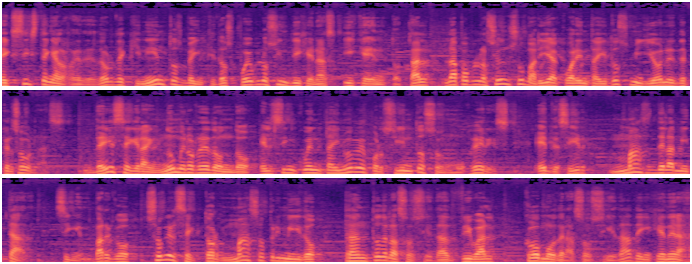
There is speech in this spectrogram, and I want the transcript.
existen alrededor de 522 pueblos indígenas y que en total la población sumaría 42 millones de personas. De ese gran número redondo, el 59% son mujeres, es decir, más de la mitad. Sin embargo, son el sector más oprimido tanto de la sociedad tribal como de la sociedad en general.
